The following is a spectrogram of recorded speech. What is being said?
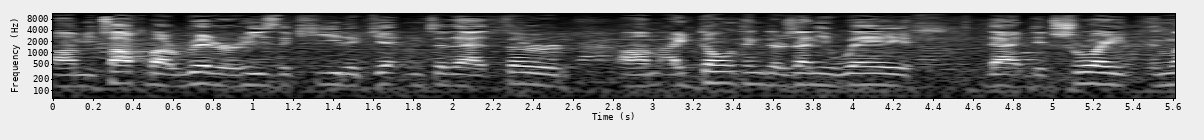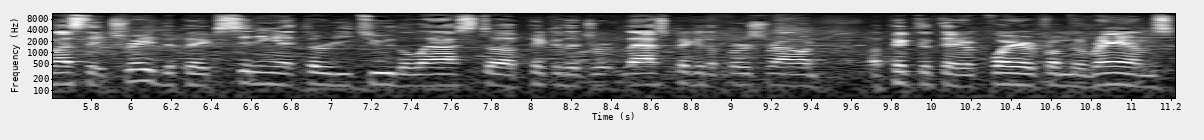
Um, you talk about Ridder; he's the key to getting to that third. Um, I don't think there's any way that Detroit, unless they trade the pick, sitting at 32, the last uh, pick of the last pick of the first round, a pick that they acquired from the Rams,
